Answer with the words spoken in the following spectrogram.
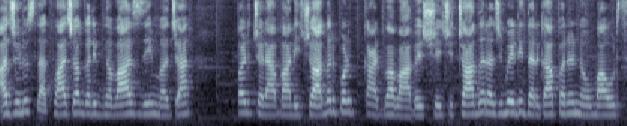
આ જુલુસના ખ્વાજા ગરીબ નવાઝની મજા પર ચડાવવાની ચાદર પણ કાઢવામાં આવે છે, જે ચાદર અજમેરની દરગાહ પર નવમા ઉર્સ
